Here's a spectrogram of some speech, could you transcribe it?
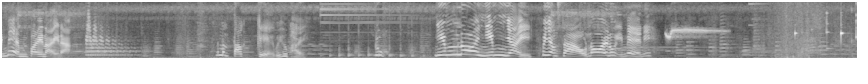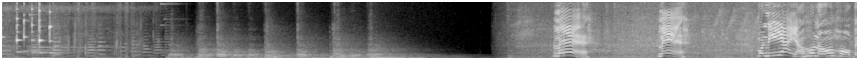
อีแม่มันไปไหนน่ะ นี่มันตาแก่ไปคือไผ่ดู ยิ้มน้อยยิ้มใหญ่ไม่อย่างสาวน้อยลูกอีแม่นี่ แม่ แม่ วันนี้ยายอย่างเขาน้องหอไป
